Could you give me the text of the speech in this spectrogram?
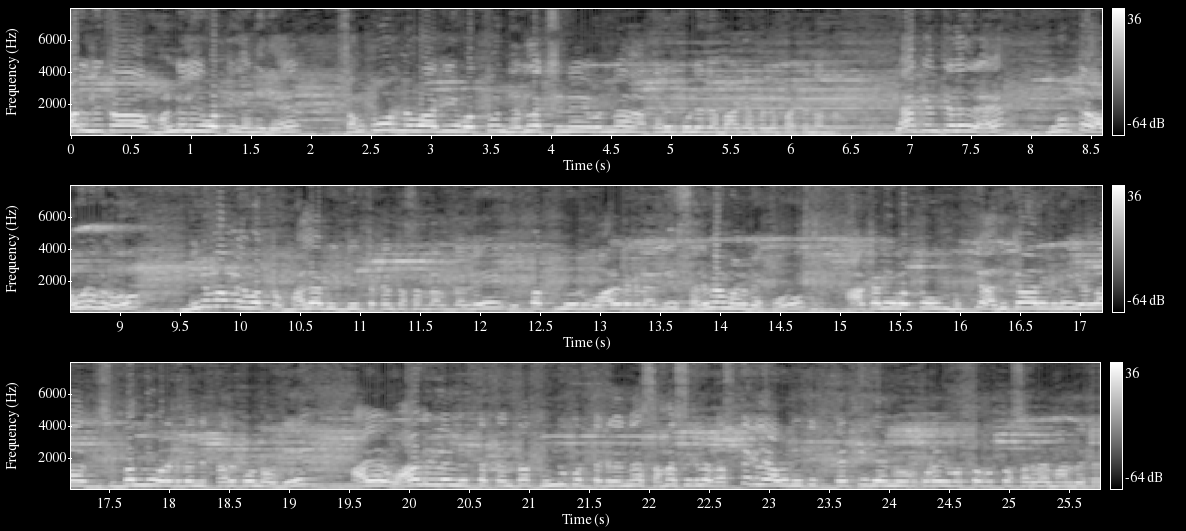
ಆಡಳಿತ ಮಂಡಳಿ ಇವತ್ತು ಏನಿದೆ? ಸಂಪೂರ್ಣವಾಗಿ ಇವತ್ತು ನಿರ್ಲಕ್ಷಣೆಯನ್ನು ತೆಗೆದುಕೊಂಡಿದೆ ಬಾಗೇಪಲ್ಲಿ ಪಟ್ಟಣನ. ಯಾಕೆಂತೇಳಿದರೆ ಇವತ್ತು ಅವರುಗಳು ಮಿನಿಮಮ್ ಇವತ್ತು ಮಳೆ ಬಿದ್ದಿರ್ತಕ್ಕಂಥ ಸಂದರ್ಭದಲ್ಲಿ ಇಪ್ಪತ್ತ್ಮೂರು ವಾರ್ಡ್ಗಳಲ್ಲಿ ಸರ್ವೆ ಮಾಡಬೇಕು. ಆ ಕಡೆ ಇವತ್ತು ಮುಖ್ಯ ಅಧಿಕಾರಿಗಳು ಎಲ್ಲ ಸಿಬ್ಬಂದಿ ವರ್ಗದನ್ನು ಕರ್ಕೊಂಡೋಗಿ ಆಯಾ ವಾರ್ಡ್ಗಳಲ್ಲಿರ್ತಕ್ಕಂಥ ಕುಂದುಕೊರತೆಗಳನ್ನು ಸಮಸ್ಯೆಗಳ ರಸ್ತೆಗಳು ಯಾವ ರೀತಿ ಕಟ್ಟಿದೆ ಅನ್ನೋದು ಕೂಡ ಇವತ್ತು ಇವತ್ತು ಸರ್ವೆ ಮಾಡಬೇಕು.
